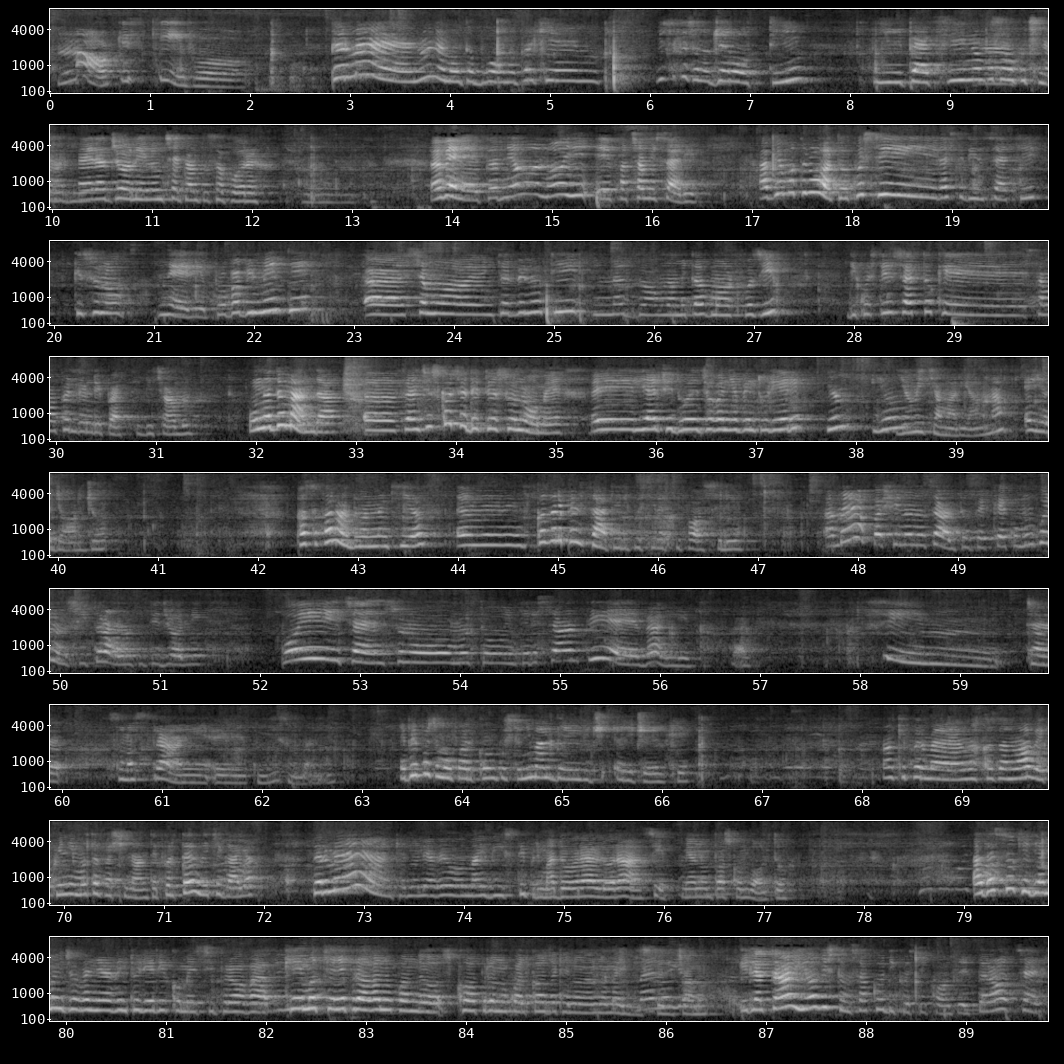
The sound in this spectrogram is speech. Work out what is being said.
No, che schifo! Per me non è molto buono perché, visto che sono già rotti, i pezzi non possiamo cucinarli. Hai ragione, non c'è tanto sapore. Va bene, torniamo a noi e facciamo i seri. Abbiamo trovato questi resti di insetti che sono neri. Probabilmente eh, siamo intervenuti in mezzo a una metamorfosi di questo insetto che stava perdendo i pezzi, diciamo. Una domanda, eh, Francesco ci ha detto il suo nome e gli altri due giovani avventurieri? Io, io, Io mi chiamo Arianna. e io Giorgio. Posso fare una domanda anch'io? Ehm, cosa ne pensate di questi resti fossili? A me affascinano tanto perché comunque non si trovano tutti i giorni. Poi cioè, sono molto interessanti e belli. Sì, mm, cioè, sono strani e quindi sono belli. E poi possiamo fare con questi animali delle ric- ricerche. Anche per me è una cosa nuova e quindi molto affascinante. Per te invece Gaia? Per me anche, non li avevo mai visti prima d'ora, allora sì, mi hanno un po' sconvolto. Adesso chiediamo ai giovani avventurieri come si prova, che emozione provano quando scoprono qualcosa che non hanno mai visto, diciamo. In realtà io ho visto un sacco di queste cose, però cioè,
